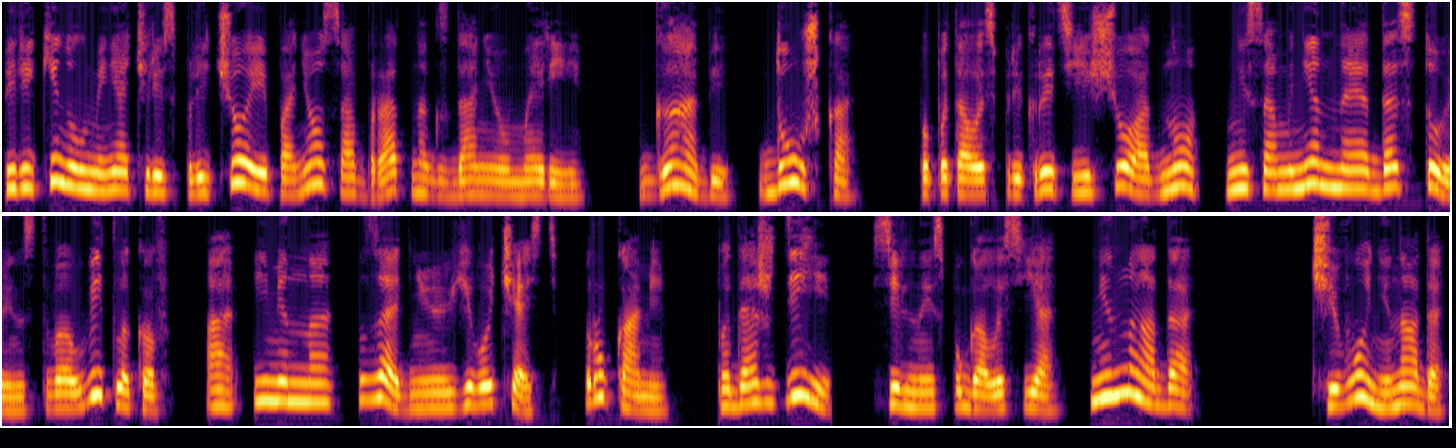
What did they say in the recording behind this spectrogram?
перекинул меня через плечо и понес обратно к зданию мэрии. Габи, душка, попыталась прикрыть еще одно несомненное достоинство Уитлоков, а именно заднюю его часть руками. Подожди, сильно испугалась я. Не надо. Чего не надо?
